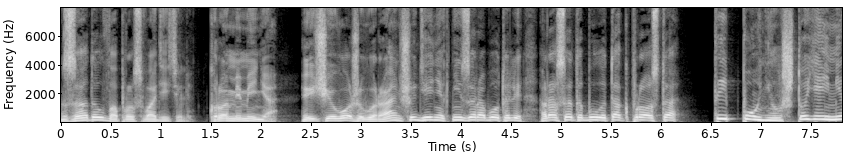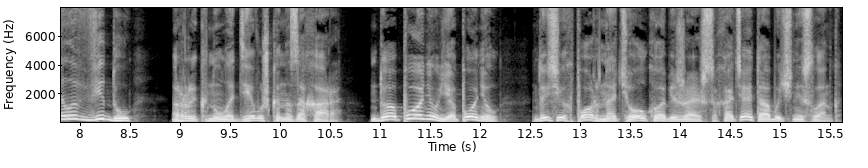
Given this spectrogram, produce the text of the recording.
задал вопрос водитель. «Кроме меня. И чего же вы раньше денег не заработали, раз это было так просто?» «Ты понял, что я имела в виду?» Рыкнула девушка на Захара. «Да понял я, понял. До сих пор на тёлку обижаешься, хотя это обычный сленг.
